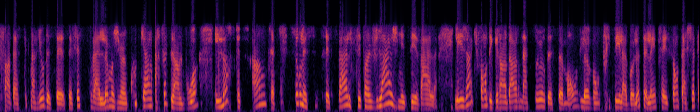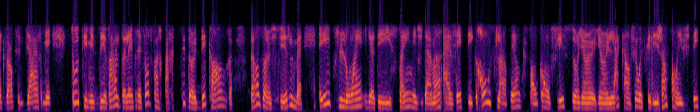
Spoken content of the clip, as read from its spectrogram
fantastique, Mario, de ce, festival-là, moi j'ai eu un coup de cœur parce que c'est dans le bois. Et lorsque tu entres sur le site festival, c'est un village médiéval. Les gens qui font des grandeurs nature de ce monde-là vont triper là-bas. Là, tu as l'impression, tu achètes, exemple, une bière, mais tout est médiéval. Tu as l'impression de faire partie d'un décor dans un film. Et plus loin, il y a des scènes, évidemment, avec des grosses lanternes qui sont gonflées sur... Il y a un, lac, en fait, où est-ce que les gens sont invités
